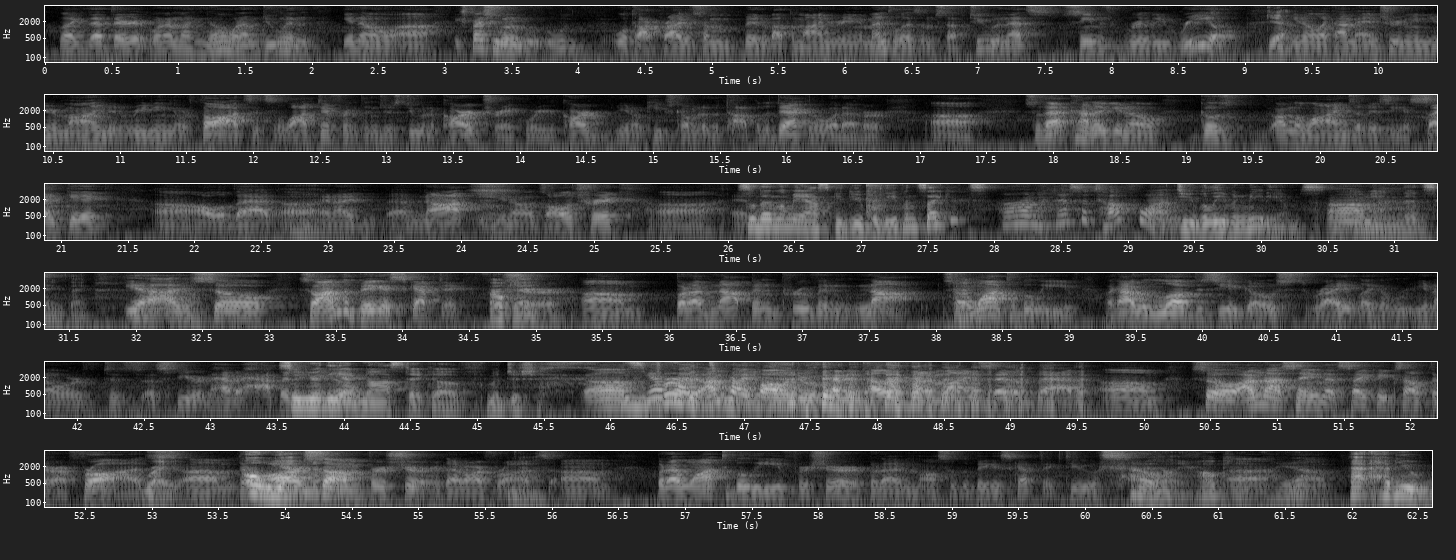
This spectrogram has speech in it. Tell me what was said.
like that. They're when I'm like, no, what I'm doing, you know, uh, especially when we, we'll talk probably some bit about the mind reading and mentalism stuff too, and that seems really real. Yeah. You know, like I'm entering into your mind and reading your thoughts. It's a lot different than just doing a card trick where your card, you know, keeps coming to the top of the deck or whatever. Uh, so that kind of, you know, goes on the lines of is he a psychic? Uh, all of that, uh, and I am not. You know, it's all a trick. Uh, and, so then, let me ask you: Do you believe in psychics? um, that's a tough one. Do you believe in mediums? I Um, mean, they're the same thing. Yeah, I, so so I'm the biggest skeptic for Okay. sure. Um, but I've not been proven not So I want to believe. Like I would love to see a ghost, right? Like a you know, or to a spirit and have it happen. So you're you the know? agnostic of magician. Um, yeah, probably, I'm probably falling into a Penn and Teller kind of mindset of that. Um, so I'm not saying that psychics out there are frauds. Right. Um, there Oh, are yeah, no. some for sure that are frauds. Um, but I want to believe for sure. But I'm also the biggest skeptic too. So Really? Okay. uh, yeah. Ha- Have you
